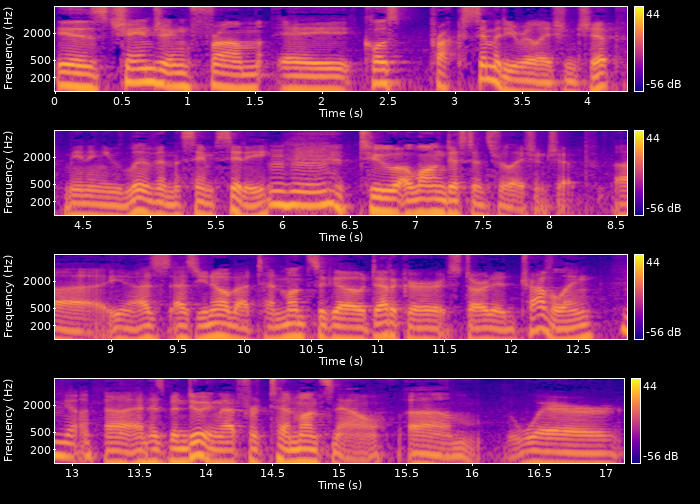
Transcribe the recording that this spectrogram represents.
is changing from a close proximity relationship, meaning you live in the same city, to a long distance relationship. Uh, you know, as as you know, about ten months ago, Dedeker started traveling Yeah. uh, and has been doing that for 10 months now um, where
